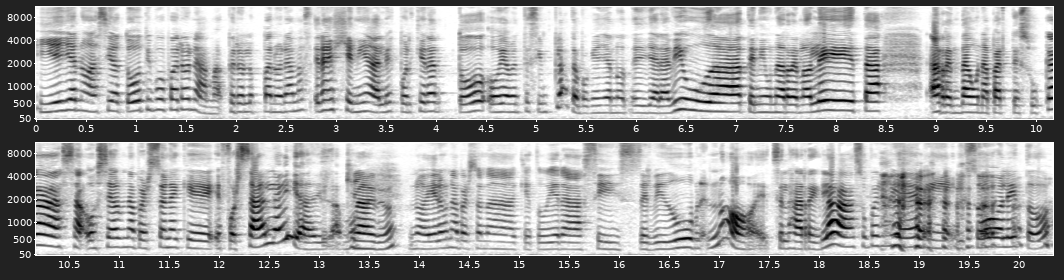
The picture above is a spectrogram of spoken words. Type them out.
y ella nos hacía todo tipo de panoramas, pero los panoramas eran geniales porque eran todo obviamente sin plata, porque ella, no, ella era viuda, tenía una renoleta, arrendaba una parte de su casa, o sea, era una persona que esforzaba la vida, digamos. Claro. No era una persona que tuviera así servidumbre, no, se las arreglaba súper bien y, sola y todo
